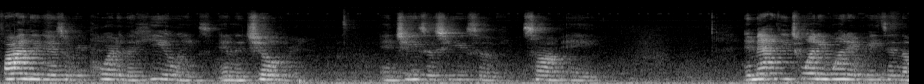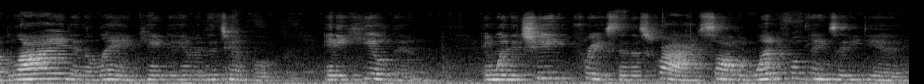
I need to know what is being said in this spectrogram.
Finally, there's a report of the healings in the children and Jesus' use of Psalm 8. In Matthew 21, it reads, And the blind and the lame came to him in the temple, and he healed them. And when the chief priests and the scribes saw the wonderful things that he did,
